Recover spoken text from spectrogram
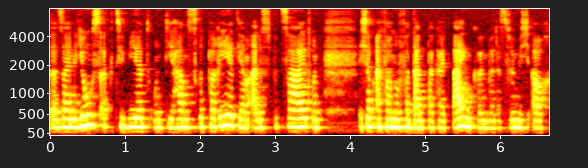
äh, seine Jungs aktiviert und die haben es repariert, die haben alles bezahlt und ich habe einfach nur vor Dankbarkeit weinen können, weil das für mich auch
